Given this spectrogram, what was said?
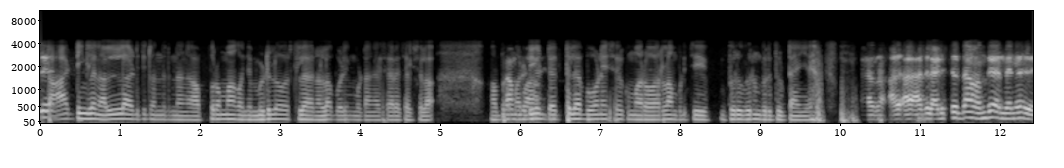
ஸ்டார்டிங்ல நல்லா அடிச்சிட்டு வந்திருந்தாங்க. அப்புறமா கொஞ்சம் மிடில் ஓவர்ஸ்ல நல்லா bowling போட்டாங்க எஸ்ஆர்எச் ஆக்சுவலா அப்புறம். மறுபடியும் டெத்துல புவனேஸ்வர் குமார் ஓவர்லாம் பிடிச்சி பிறுபிறுன்னு பிறுத்து விட்டாங்க. அதுல அடிச்சதுதான் வந்து அந்த என்னது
